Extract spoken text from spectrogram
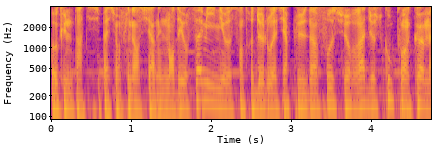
Aucune participation financière n'est demandée aux familles ni aux centres de loisirs. Plus d'infos sur radioscoop.com.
